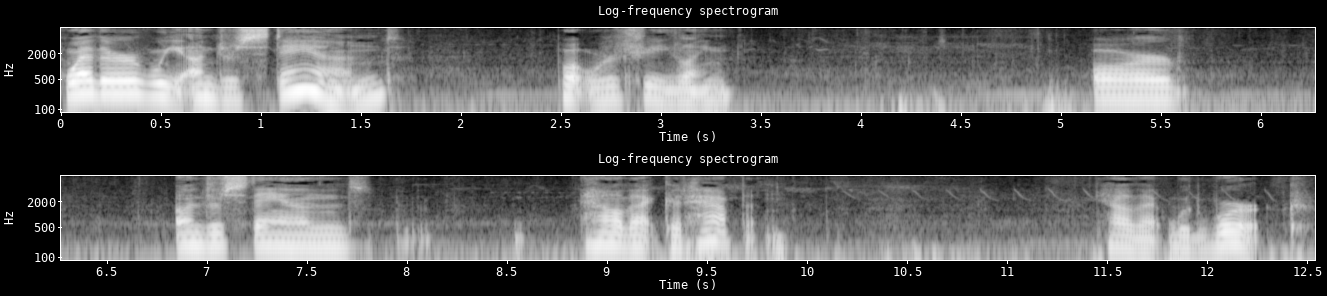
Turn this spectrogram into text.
whether we understand what we're feeling or understand how that could happen, how that would work.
